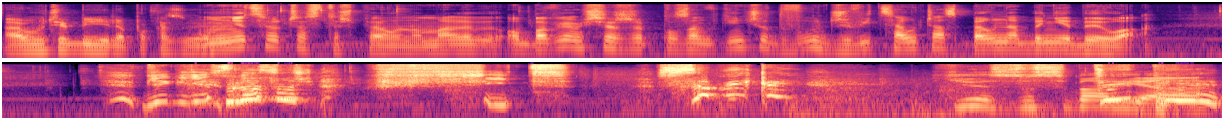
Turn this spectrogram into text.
A u ciebie ile U pokazuje? mnie cały czas też pełną, ale obawiam się, że po zamknięciu dwóch drzwi cały czas pełna by nie była. Biegnie znowu! Shit! Zamykaj! Jezus Maria! Typie!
